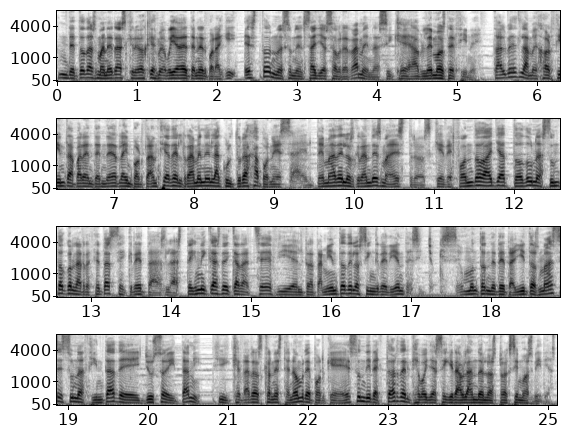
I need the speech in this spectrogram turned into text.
De todas maneras, creo que me voy a detener por aquí. Esto no es un ensayo sobre ramen, así que hablemos de cine. Tal vez la mejor cinta para entender la importancia del ramen en la cultura japonesa, el tema de los grandes maestros, que de fondo haya todo un asunto con las recetas secretas, las técnicas de cada chef y el tratamiento de los ingredientes y yo que sé, un montón de detallitos más, es una cinta de Yuso Itami. Y quedaros con este nombre porque es un director del que voy a seguir hablando en los próximos vídeos.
